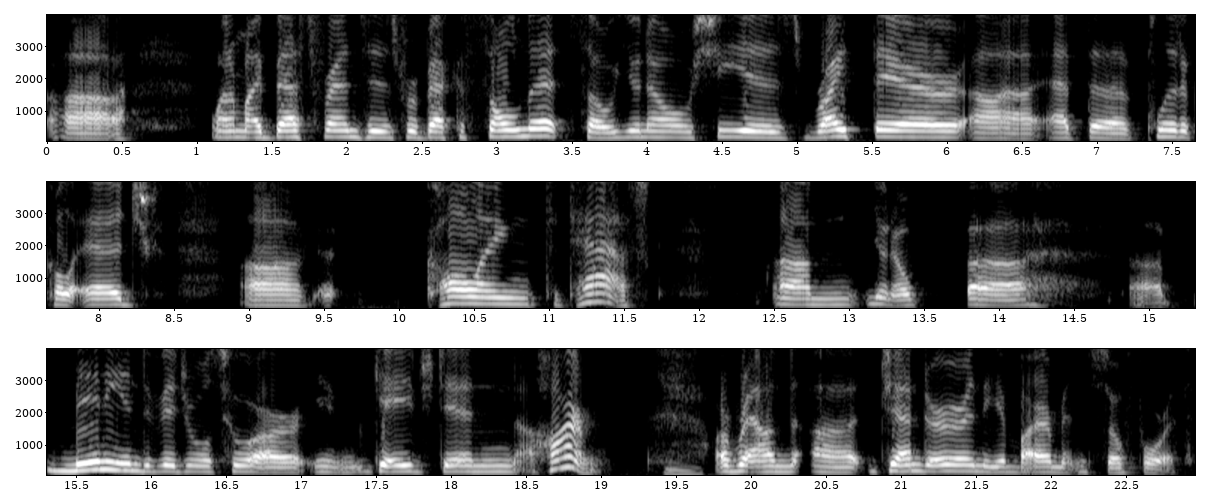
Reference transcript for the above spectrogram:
Uh, one of my best friends is Rebecca Solnit. So, you know, she is right there uh, at the political edge, uh, calling to task, um, you know, uh, uh many individuals who are engaged in harm mm. around uh, gender and the environment and so forth.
